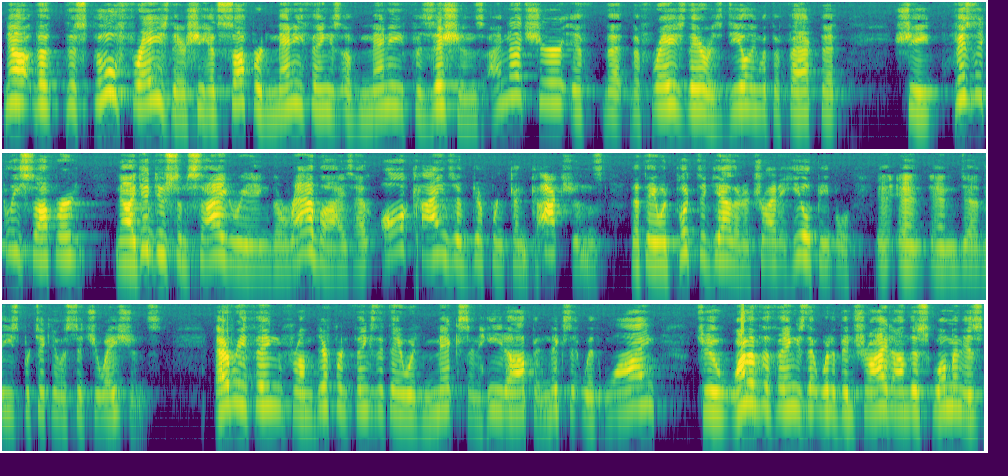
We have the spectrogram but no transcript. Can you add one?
Now, the, this little phrase there, she had suffered many things of many physicians, I'm not sure if that the phrase there is dealing with the fact that she physically suffered. Now, I did do some side reading. The rabbis had all kinds of different concoctions that they would put together to try to heal people in, in, in uh, these particular situations. Everything from different things that they would mix and heat up and mix it with wine to one of the things that would have been tried on this woman is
